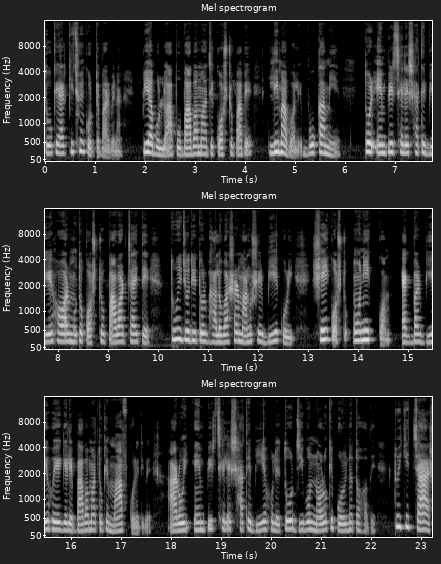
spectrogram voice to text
তোকে আর কিছুই করতে পারবে না। পিয়া বলল, আপু, বাবা মা যে কষ্ট পাবে? লিমা বলে, বোকা মেয়ে। তোর এমপির ছেলের সাথে বিয়ে হওয়ার মতো কষ্ট পাওয়ার চাইতে তুই যদি তোর ভালোবাসার মানুষের বিয়ে করি, সেই কষ্ট অনেক কম। একবার বিয়ে হয়ে গেলে বাবা মা তোকে মাফ করে দিবে। আর ওই এমপির ছেলের সাথে বিয়ে হলে তোর জীবন নরকে পরিণত হবে। তুই কি চাস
